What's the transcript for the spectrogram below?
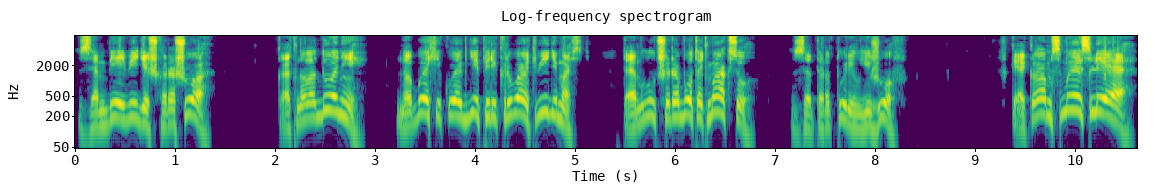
зомбей видишь хорошо?» «Как на ладони, но бэхи кое-где перекрывают видимость. Там лучше работать Максу!» — затартурил Ежов. «В каком смысле?»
